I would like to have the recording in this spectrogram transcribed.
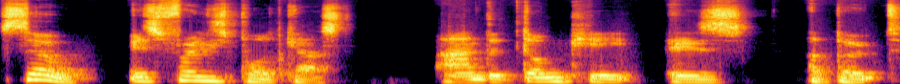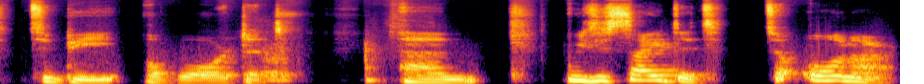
so it's Friday's podcast, and the donkey is about to be awarded. Um, we decided to honour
